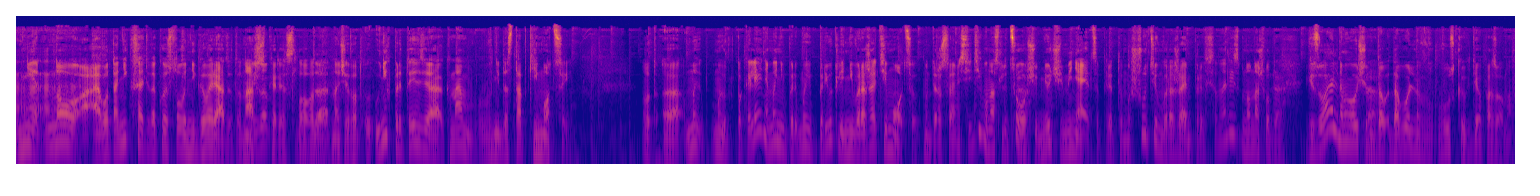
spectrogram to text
Нет, А, но а, а вот они, кстати, такое слово не говорят, это наше за- скорее слово, да, да. Значит, вот у них претензия к нам в недостатке эмоций. Вот э, мы, мы поколение, мы, не, мы привыкли не выражать эмоции. Вот мы даже с вами сидим, у нас лицо, Да. в общем, не очень меняется. При этом мы шутим, выражаем профессионализм, но наш вот Да. визуально мы, в общем, Да. до- довольно в, в узких диапазонах.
